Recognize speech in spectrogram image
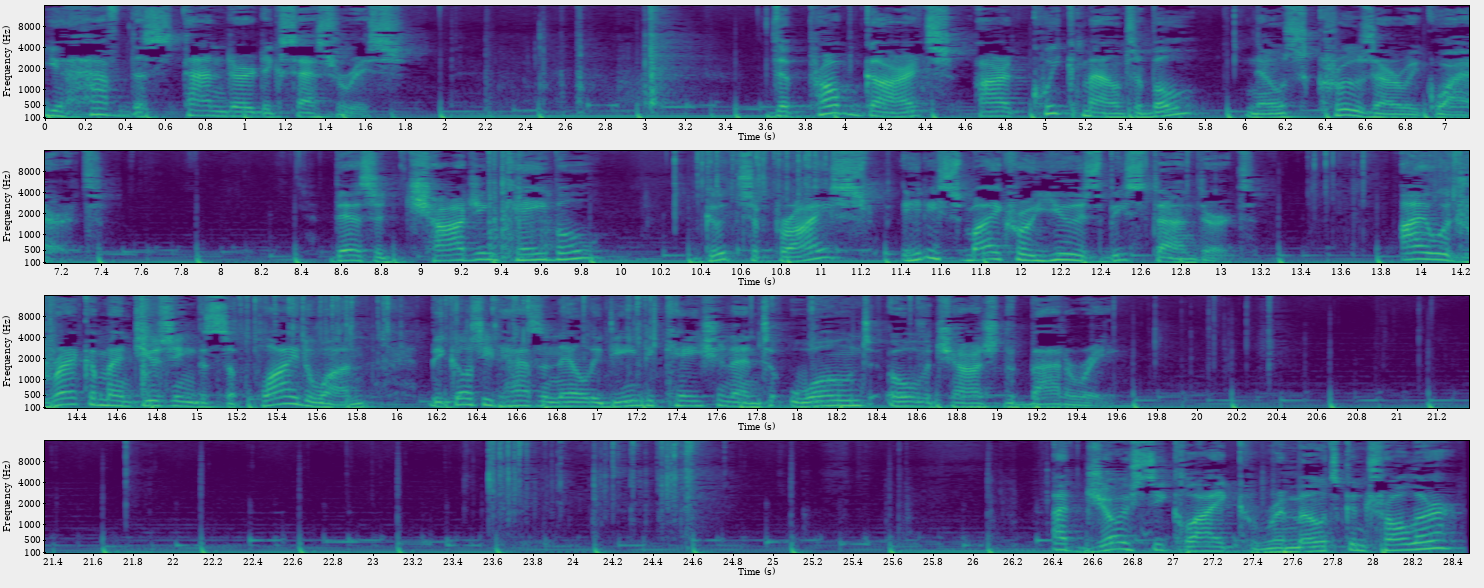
you have the standard accessories. The prop guards are quick mountable, no screws are required. There's a charging cable, good surprise, it is micro USB standard. I would recommend using the supplied one because it has an LED indication and won't overcharge the battery. A joystick-like remote controller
